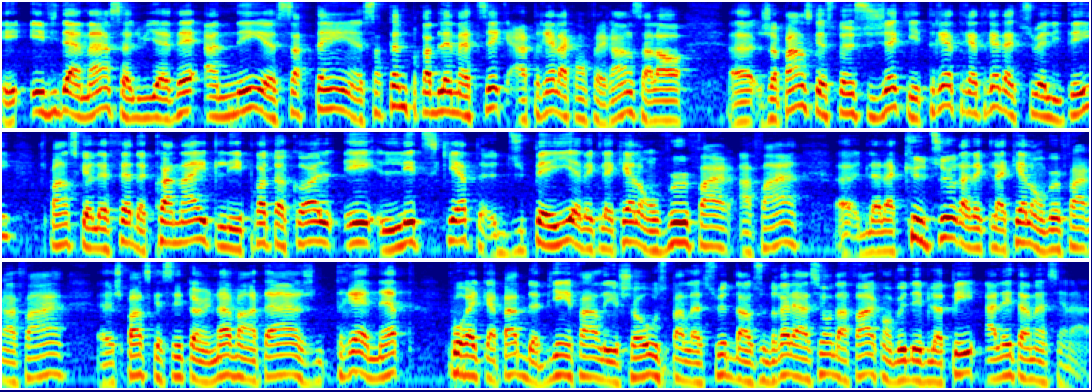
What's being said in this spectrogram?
et évidemment, ça lui avait amené euh, certains, certaines problématiques après la conférence. Alors, euh, je pense que c'est un sujet qui est très, très, très d'actualité. Je pense que le fait de connaître les protocoles et l'étiquette du pays avec lequel on veut faire affaire, euh, de la culture avec laquelle on veut faire affaire, je pense que c'est un avantage très net pour être capable de bien faire les choses par la suite dans une relation d'affaires qu'on veut développer à l'international.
